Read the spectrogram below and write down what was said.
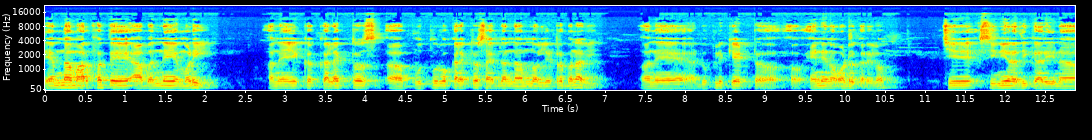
તેમના મારફતે આ બંનેએ મળી અને એક કલેક્ટર ભૂતપૂર્વ કલેક્ટર સાહેબના નામનો લેટર બનાવી અને ડુપ્લિકેટ એનએનો ઓર્ડર કરેલો. જે સિનિયર અધિકારીના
